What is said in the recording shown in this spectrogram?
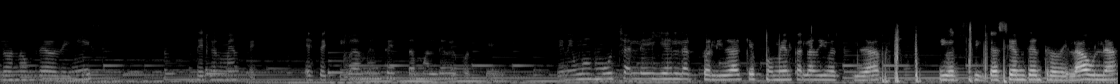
lo nombrado Denise anteriormente, efectivamente estamos al debe porque tenemos muchas leyes en la actualidad que fomentan la diversidad, diversificación dentro del aula,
